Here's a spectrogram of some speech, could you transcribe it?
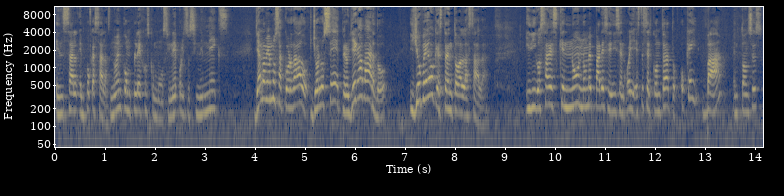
en, sal, en pocas salas, no en complejos como Cinépolis o Cinemex. Ya lo habíamos acordado, yo lo sé, pero llega Bardo y yo veo que está en toda la sala. Y digo, ¿sabes qué? No, no me parece. Y dicen, oye, este es el contrato. Ok, va, entonces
